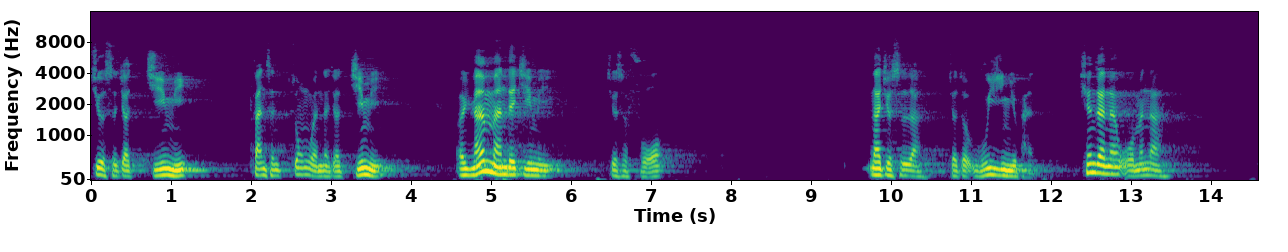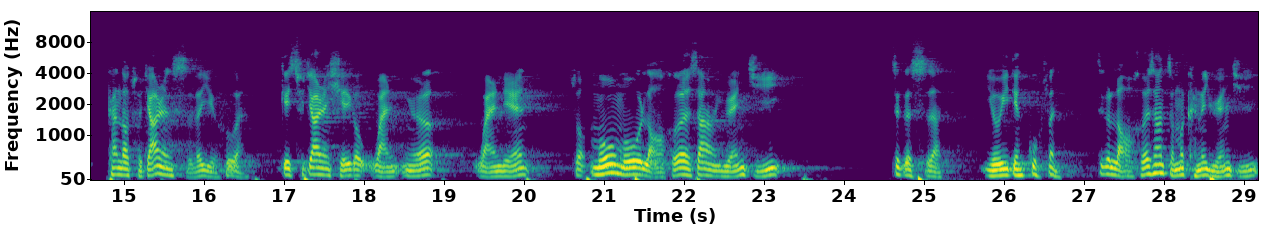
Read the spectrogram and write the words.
就是叫极密，翻成中文的叫极密，而圆满的极密就是佛，那就是啊叫做无意涅盘。现在呢，我们呢看到出家人死了以后啊，给出家人写一个挽额挽联，说某某老和尚圆寂，这个是啊有一点过分。这个老和尚怎么可能圆寂？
